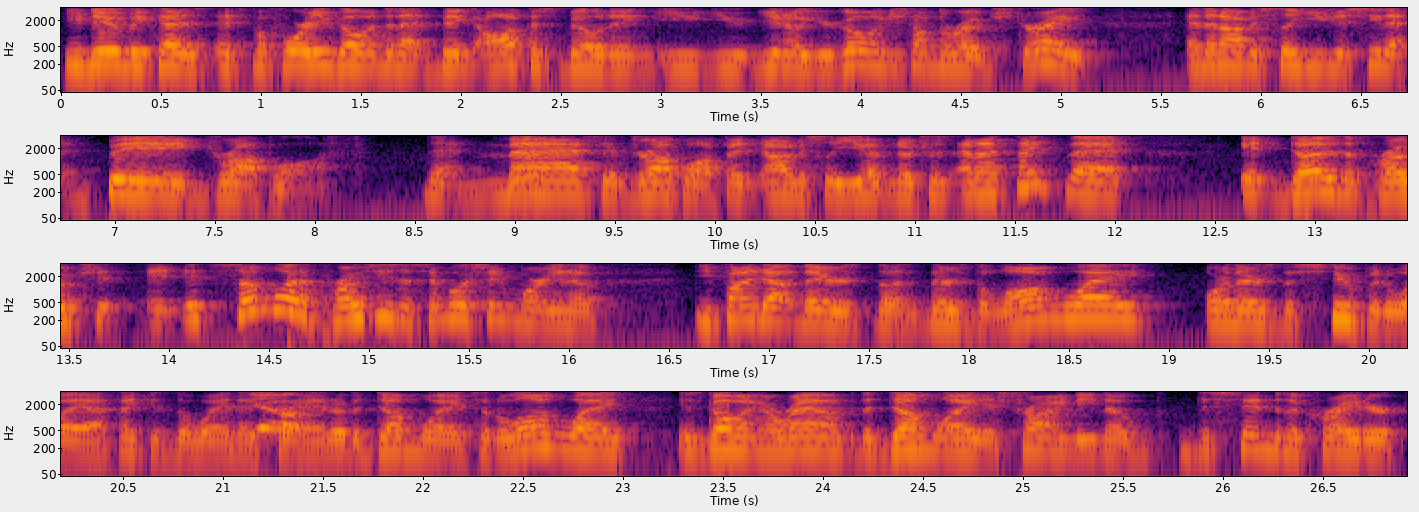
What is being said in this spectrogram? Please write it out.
You do because it's before you go into that big office building. You you you know you're going just on the road straight, and then obviously you just see that big drop off, that massive drop off, and obviously you have no choice. And I think that it does approach it. It somewhat approaches a similar scene where you know you find out there's the there's the long way or there's the stupid way. I think is the way they Yeah. say it, or the dumb way. So the long way is going around. The dumb way is trying to you know descend to the crater,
